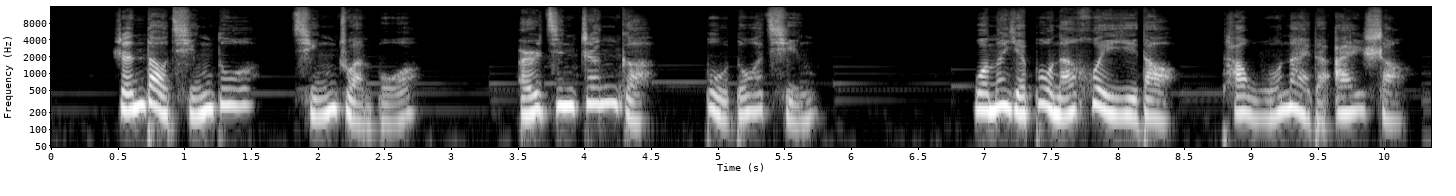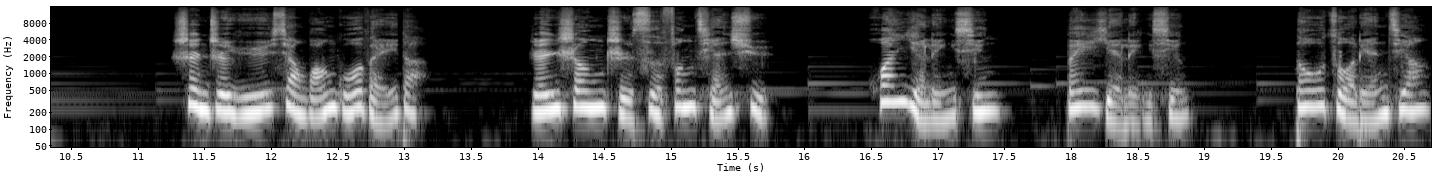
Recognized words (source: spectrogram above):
“人道情多情转薄，而今真个不多情”，我们也不难会意到他无奈的哀伤。甚至于像王国维的“人生只似风前絮，欢也零星，悲也零星，都作连江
